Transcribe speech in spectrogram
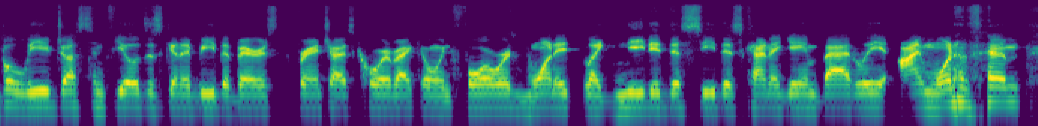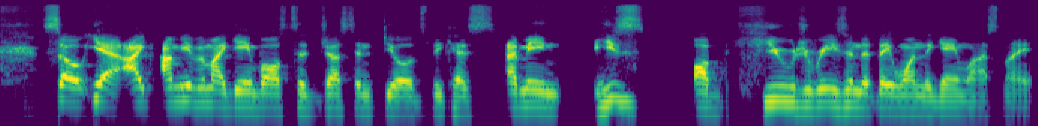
believe Justin Fields is going to be the Bears franchise quarterback going forward wanted like needed to see this kind of game badly. I'm one of them. So yeah, I, I'm giving my game balls to Justin Fields because I mean he's a huge reason that they won the game last night.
